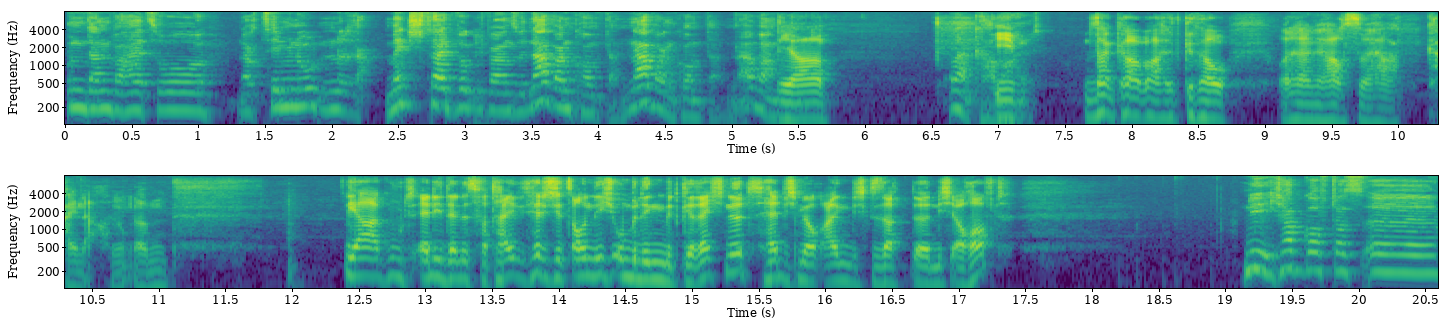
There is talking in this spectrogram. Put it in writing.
Und dann war halt so, nach 10 Minuten Matchzeit wirklich waren so, na, wann kommt er? Na, wann kommt er? Na, wann kommt er? Ja, Und dann kam eben. er halt. dann kam er halt genau. Und dann auch so, ja, keine Ahnung. Ähm, ja, gut, Eddie Dennis verteidigt. Hätte ich jetzt auch nicht unbedingt mit gerechnet. Hätte ich mir auch eigentlich gesagt äh, nicht erhofft. Nee, ich habe gehofft, dass, äh,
